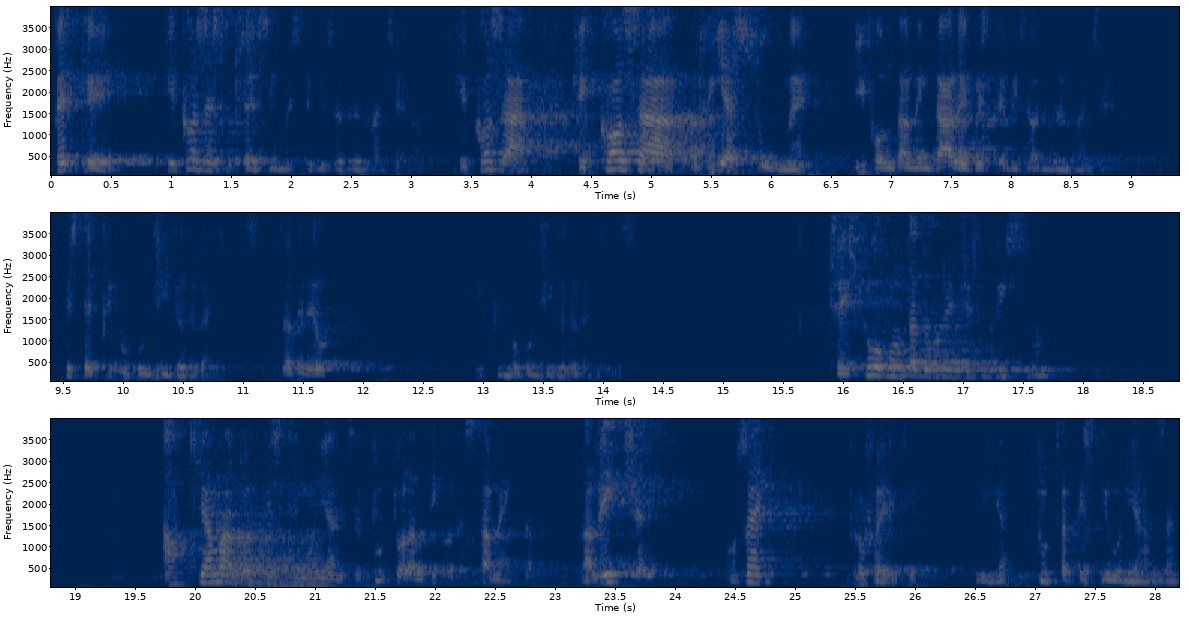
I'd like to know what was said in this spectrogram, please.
Perché? Che cosa è successo in questo episodio del Vangelo? Che cosa, che cosa riassume di fondamentale questo episodio del Vangelo? Questo è il primo concilio della Chiesa. Lo sapete? È il primo concilio della Chiesa. C'è il suo fondatore Gesù Cristo, ha chiamato a testimonianza tutto l'Antico Testamento, la legge, Mosè, i profeti, via, tutta testimonianza.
